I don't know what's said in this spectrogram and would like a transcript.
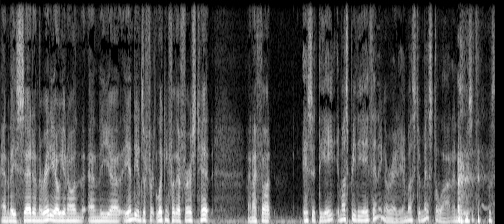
And they said in the radio, you know, and, and the, uh, the Indians are f- looking for their first hit. And I thought, is it the eighth? It must be the eighth inning already. I must have missed a lot. And it was, it was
